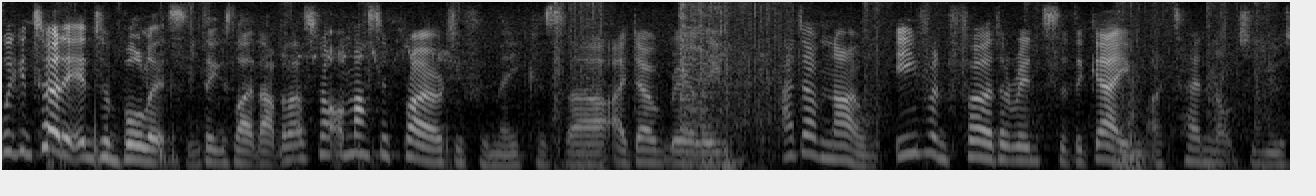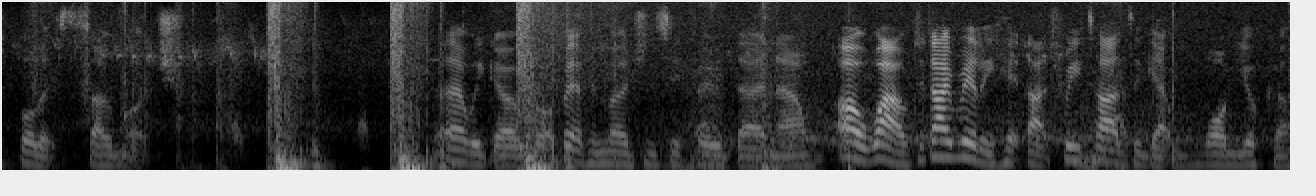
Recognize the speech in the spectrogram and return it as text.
we can turn it into bullets and things like that, but that's not a massive priority for me because uh, I don't really, I don't know. Even further into the game, I tend not to use bullets so much. There we go, got a bit of emergency food there now. Oh wow, did I really hit that three times and get one yucca?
